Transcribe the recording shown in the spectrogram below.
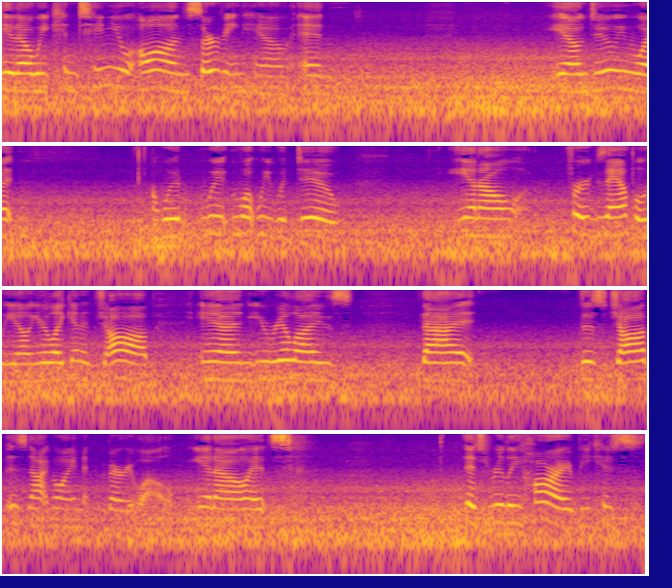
you know, we continue on serving Him and, you know, doing what would we, what we would do. You know, for example, you know, you're like in a job and you realize that this job is not going very well. You know, it's it's really hard because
